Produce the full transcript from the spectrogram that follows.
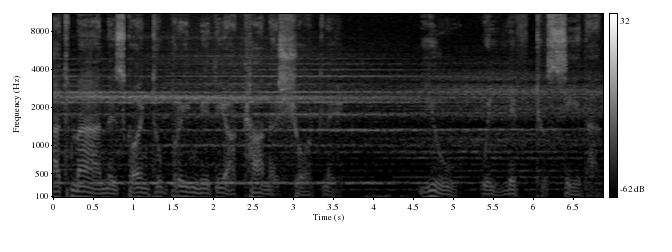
That man is going to bring me the Arcana shortly. You will live to see that.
